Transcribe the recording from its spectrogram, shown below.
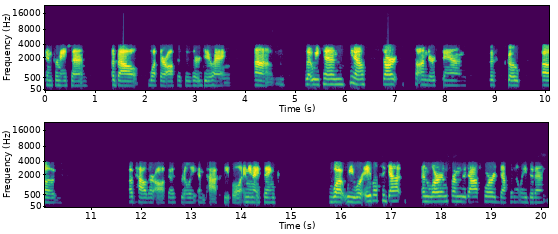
information about what their offices are doing, um, so that we can you know start to understand the scope of of how their office really impacts people. I mean, I think what we were able to get and learn from the dashboard definitely didn't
